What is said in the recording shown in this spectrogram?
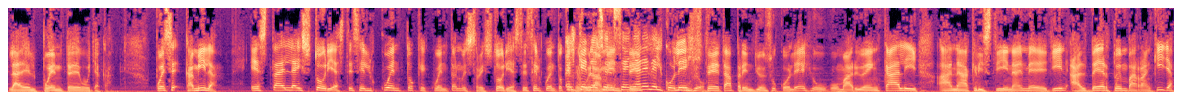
la del puente de Boyacá. Pues Camila, esta es la historia, este es el cuento que cuenta nuestra historia, este es el cuento que el que nos enseñan en el colegio. Usted aprendió en su colegio, Hugo Mario en Cali, Ana Cristina en Medellín, Alberto en Barranquilla.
